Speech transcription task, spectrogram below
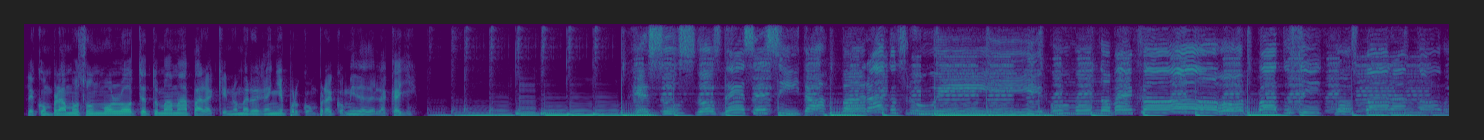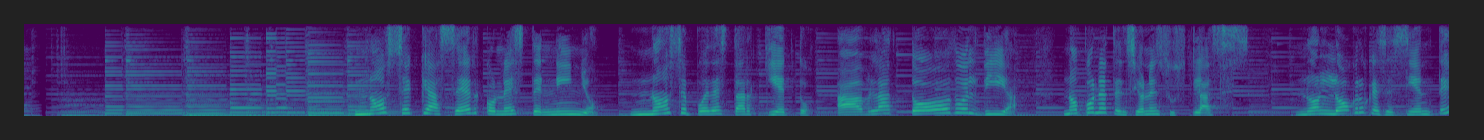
Le compramos un molote a tu mamá para que no me regañe por comprar comida de la calle. Jesús nos necesita para construir un mundo mejor para tus hijos, para todos. No sé qué hacer con este niño. No se puede estar quieto. Habla todo el día. No pone atención en sus clases. No logro que se siente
